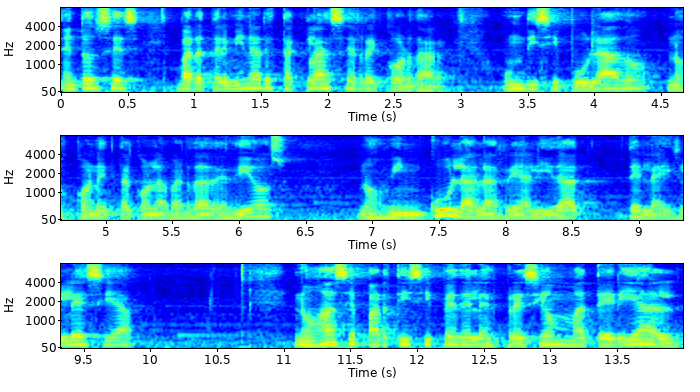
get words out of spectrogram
Entonces, para terminar esta clase, recordar, un discipulado nos conecta con la verdad de Dios, nos vincula a la realidad de la iglesia, nos hace partícipes de la expresión material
